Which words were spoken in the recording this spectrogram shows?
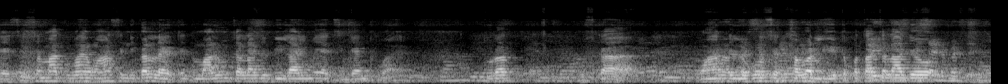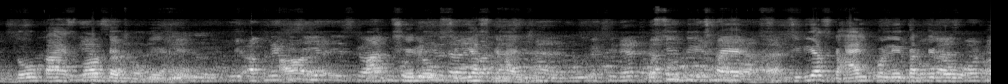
जैसे समाप्त हुआ है, वहाँ से निकल रहे थे तो मालूम चला कि बिलाई में एक्सीडेंट हुआ है। तुरंत उसका वहाँ के लोगों से खबर लिए तो पता चला जो दो का स्पॉट डेथ हो गया है। और पाँच छः लोग सीरियस घायल हैं। उसी बीच में सीरियस घायल को लेकर के लोग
